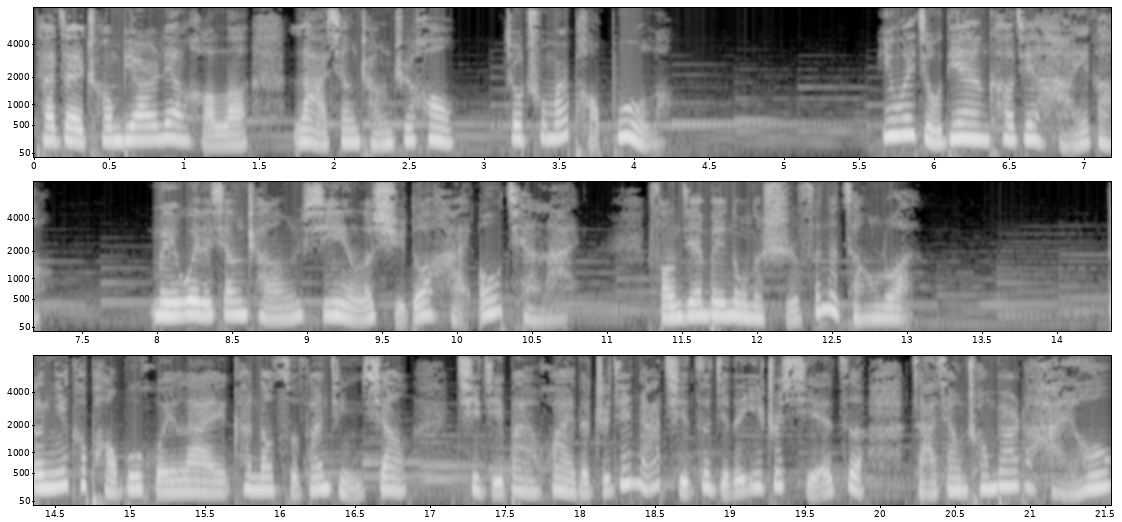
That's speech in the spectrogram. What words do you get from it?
他在窗边晾好了辣香肠之后，就出门跑步了。因为酒店靠近海港，美味的香肠吸引了许多海鸥前来，房间被弄得十分的脏乱。等尼克跑步回来，看到此番景象，气急败坏的直接拿起自己的一只鞋子砸向窗边的海鸥，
